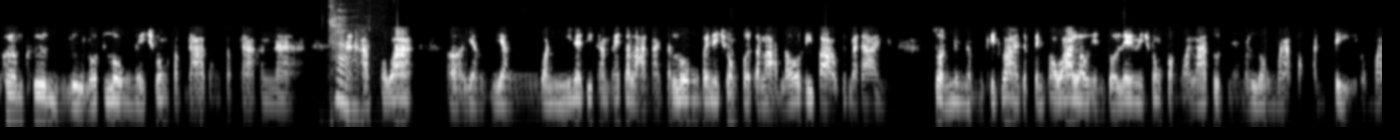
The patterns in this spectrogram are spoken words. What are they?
เพิ่มขึ้นหรือลดลงในช่วงสัปดาห์สองสัปดาห์ข้างหน้าค่ะนะครับ เพราะว่าเอ่ออย่างอย่างวันนี้เนี่ยที่ทำให้ตลาดอาจจะลงไปในช่วงเปิดตลาดแล้วรีบาวด์ขึ้นมาได้เนี่ยส่วนหนึ่งเนี่ยผมคิดว่าอาจจะเป็นเพราะว่าเราเห็นตัวเลขในช่วงสองวันล่าสุดเนี่ยมันลงมา2,004ลงมา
